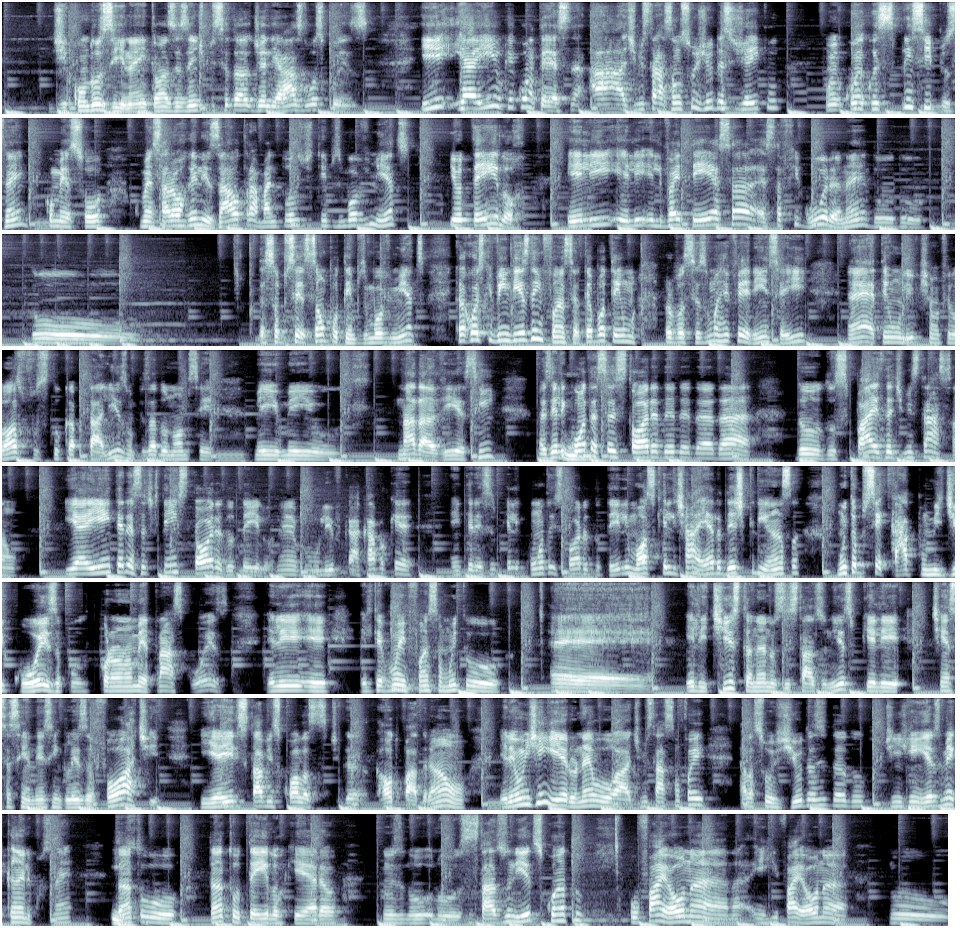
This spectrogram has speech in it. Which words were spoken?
de conduzir, né? Então, às vezes, a gente precisa de aliar as duas coisas. E, e aí, o que acontece? A administração surgiu desse jeito com, com, esses princípios, né? Começou, começaram a organizar o trabalho em torno de tempos e movimentos. E o Taylor, ele, ele, ele vai ter essa, essa figura, né? Do, do, do dessa obsessão por tempos e movimentos, que é uma coisa que vem desde a infância. Eu até botei para vocês uma referência aí, né? Tem um livro que chama Filósofos do Capitalismo, apesar do nome ser meio, meio nada a ver assim, mas ele uhum. conta essa história de, da, do, dos pais da administração. E aí é interessante que tem a história do Taylor, né? O livro que acaba que é, é interessante porque ele conta a história do Taylor e mostra que ele já era desde criança muito obcecado por medir coisa, por cronometrar as coisas. Ele, ele teve uma infância muito é, elitista, né, nos Estados Unidos, porque ele tinha essa ascendência inglesa forte e aí ele estava em escolas de alto padrão. Ele é um engenheiro, né? A administração foi ela surgiu das, de engenheiros mecânicos, né? Tanto, tanto o Taylor, que era nos, no, nos Estados Unidos, quanto o Fayol, na, na, Henri Fayol, na, no,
